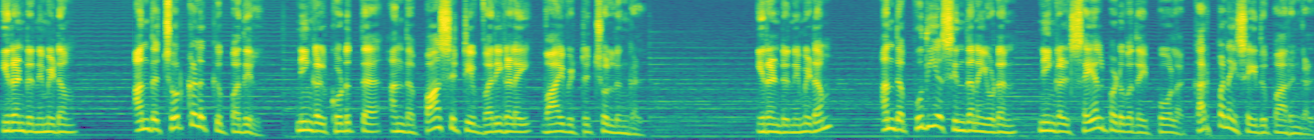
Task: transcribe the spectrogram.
இரண்டு நிமிடம். அந்த சொற்களுக்கு பதில் நீங்கள் கொடுத்த அந்த பாசிட்டிவ் வரிகளை வாய்விட்டுச் சொல்லுங்கள். இரண்டு நிமிடம் அந்த புதிய சிந்தனையுடன் நீங்கள் செயல்படுவதைப் போல கற்பனை செய்து பாருங்கள்.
